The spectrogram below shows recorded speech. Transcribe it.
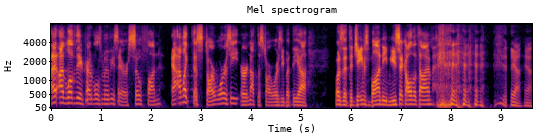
I, I love the Incredibles movies. They are so fun. I like the Star Warsy, or not the Star Warsy, but the uh, what is it? The James Bondy music all the time. yeah, yeah.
